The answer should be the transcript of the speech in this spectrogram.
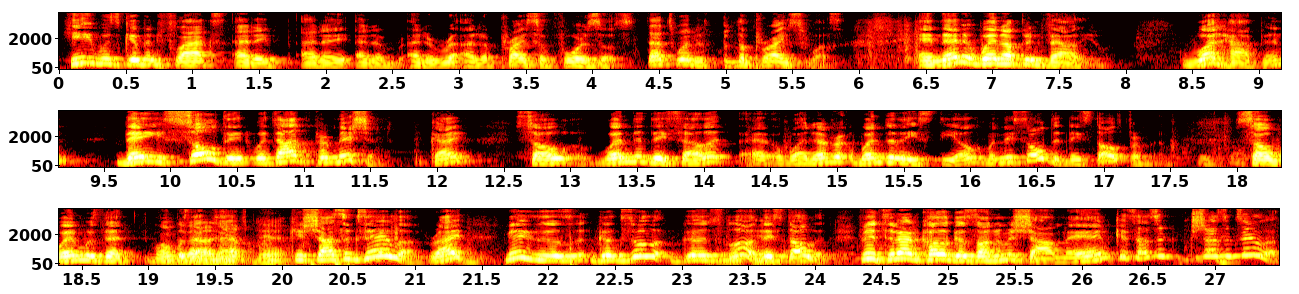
he was given flax at a at a at a at a, at a price of four zos. That's what the price was, and then it went up in value. What happened? They sold it without permission. Okay, so when did they sell it? Uh, whatever. When did they steal? When they sold it, they stole from him. So when was that? When was that theft? yeah. Kishas Gzela, right? They stole it. V'tiran kol gazonim mishalmein kishas Gzela.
